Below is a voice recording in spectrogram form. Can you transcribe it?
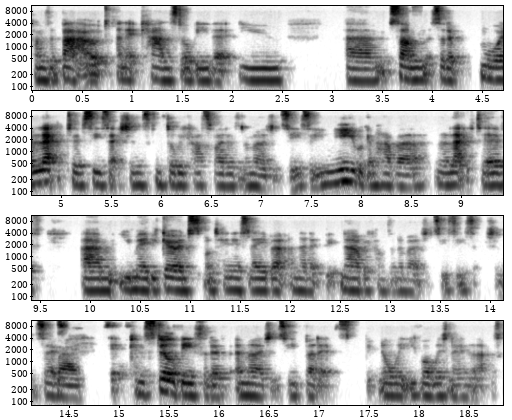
comes about, and it can still be that you um, some sort of more elective C-sections can still be classified as an emergency. So you knew you were going to have a, an elective, um, you maybe go into spontaneous labour, and then it now becomes an emergency C-section. So right it can still be sort of emergency, but it's normally you've always known that that's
